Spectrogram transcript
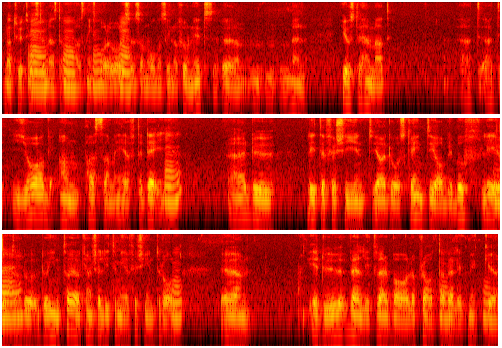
naturligtvis Mm, den mest mm, anpassningsbara mm, varelsen mm. som någonsin har funnits. Eh, Men just det här med att, att, att jag anpassar mig efter dig. Mm. Är du lite försynt, ja då ska inte jag bli bufflig Nej. utan då, då intar jag kanske lite mer försynt roll. Mm. Är du väldigt verbal och pratar Mm. väldigt mycket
